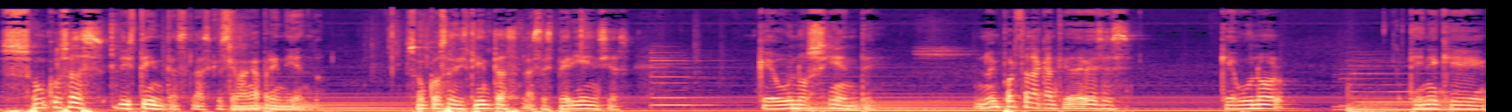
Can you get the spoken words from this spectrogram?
son cosas distintas las que se van aprendiendo. Son cosas distintas las experiencias que uno siente, no importa la cantidad de veces que uno tiene que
